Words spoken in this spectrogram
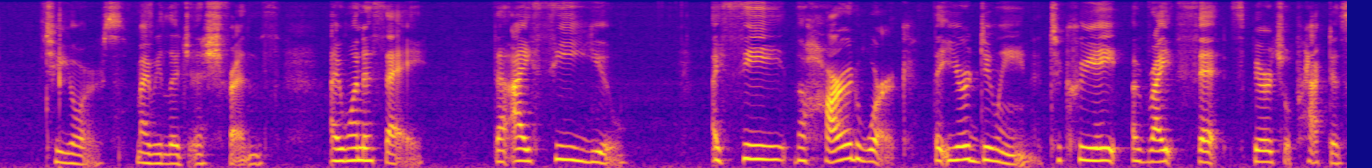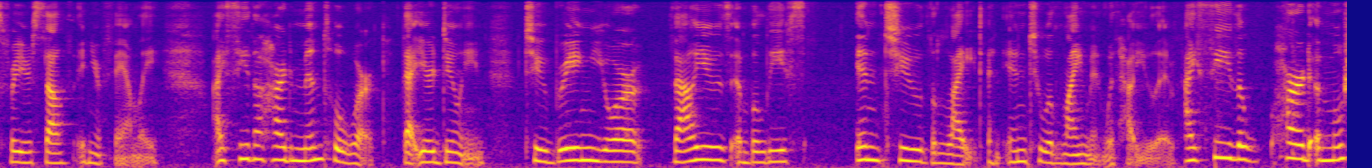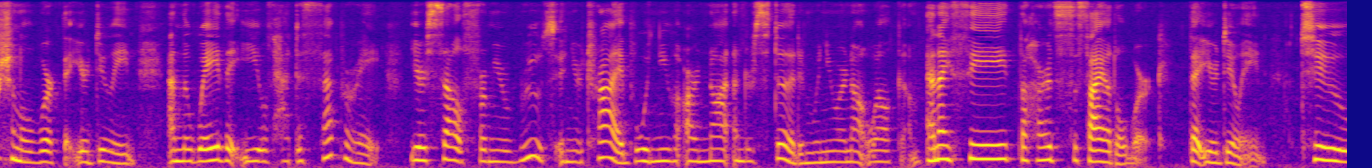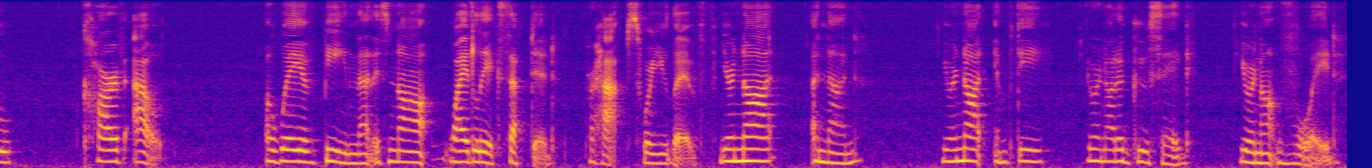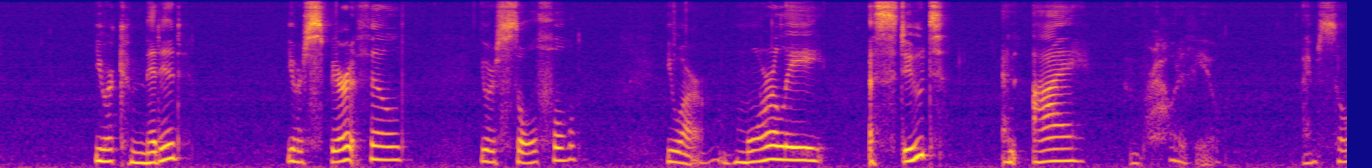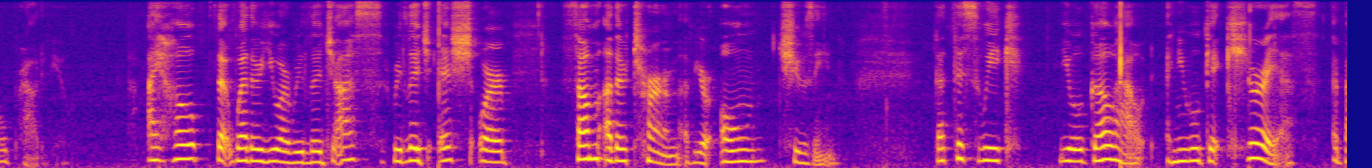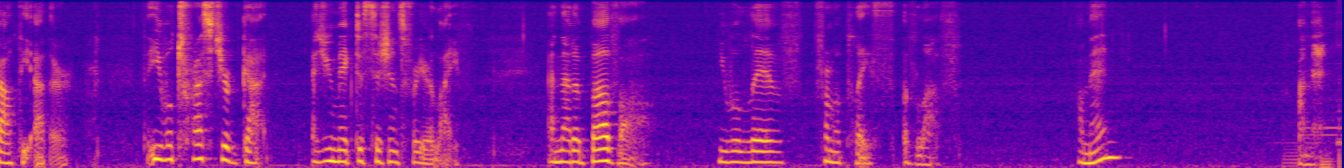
to yours, my Relig-ish friends, I want to say that I see you. I see the hard work that you're doing to create a right fit spiritual practice for yourself and your family. I see the hard mental work that you're doing to bring your values and beliefs into the light and into alignment with how you live. I see the hard emotional work that you're doing and the way that you have had to separate yourself from your roots and your tribe when you are not understood and when you are not welcome. And I see the hard societal work that you're doing to carve out a way of being that is not widely accepted, perhaps, where you live. You're not a none. You are not empty. You are not a goose egg. You are not void. You are committed. You are spirit filled. You are soulful. You are morally astute. And I am proud of you. I'm so proud of you. I hope that whether you are religious, Relig-ish, or some other term of your own choosing, that this week you will go out and you will get curious about the other, that you will trust your gut as you make decisions for your life, and that above all, you will live from a place of love. Amen. Amen.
